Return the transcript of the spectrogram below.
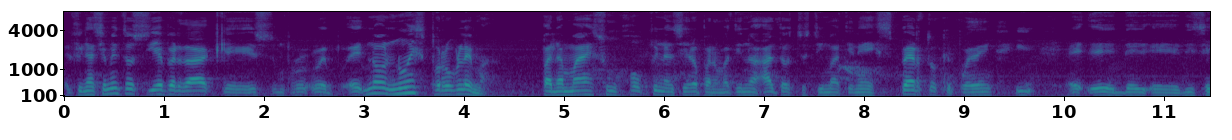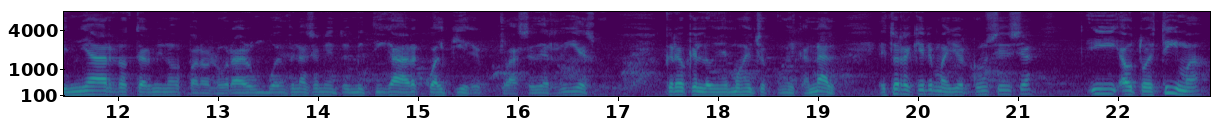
El financiamiento sí es verdad que es un eh, no no es problema. Panamá es un hub financiero, Panamá tiene una alta autoestima, tiene expertos que pueden eh, eh, diseñar los términos para lograr un buen financiamiento y mitigar cualquier clase de riesgo. Creo que lo hemos hecho con el canal. Esto requiere mayor conciencia y autoestima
